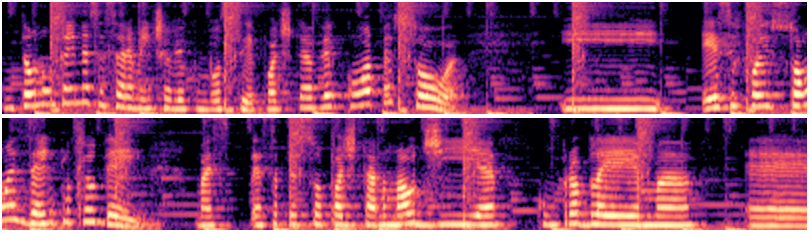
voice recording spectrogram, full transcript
Então não tem necessariamente a ver com você, pode ter a ver com a pessoa. E esse foi só um exemplo que eu dei, mas essa pessoa pode estar no mau dia, com problema, é,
